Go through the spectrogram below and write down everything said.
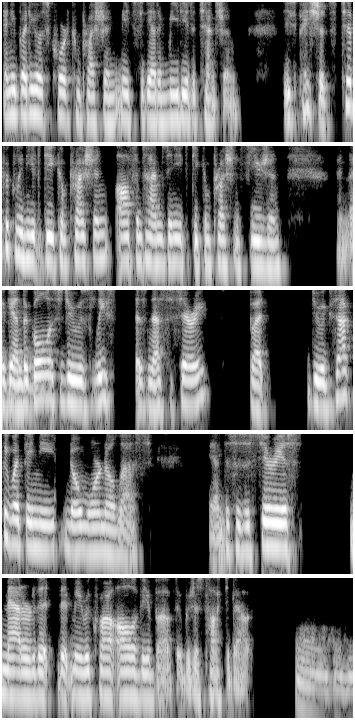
anybody who has cord compression needs to get immediate attention. These patients typically need a decompression. Oftentimes, they need a decompression fusion. And again, the goal is to do as least as necessary, but do exactly what they need, no more, no less. And this is a serious matter that that may require all of the above that we just talked about. Mm-hmm.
